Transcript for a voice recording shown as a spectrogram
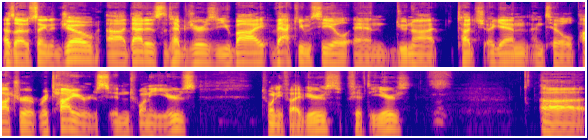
as I was saying to Joe, uh, that is the type of jersey you buy, vacuum seal, and do not touch again until Poitras retires in 20 years, 25 years, 50 years. Uh,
